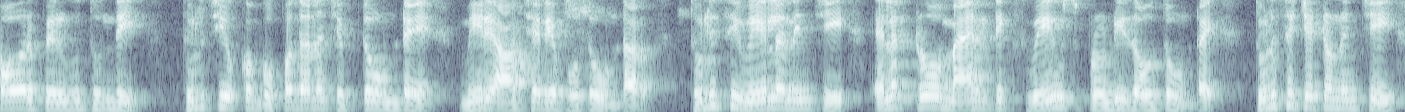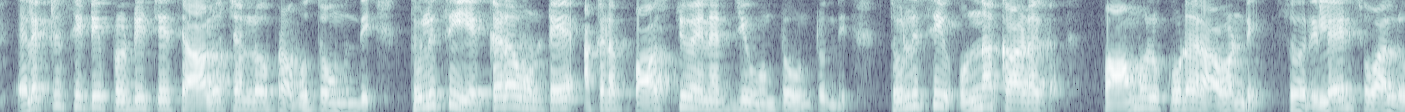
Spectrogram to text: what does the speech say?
పవర్ పెరుగుతుంది. తులసి యొక్క గొప్పదనం చెప్తూ ఉంటే మీరే ఆశ్చర్యపోతూ ఉంటారు. తులసి వేర్ల నుంచి ఎలక్ట్రోమాగ్నెటిక్స్ వేవ్స్ ప్రొడ్యూస్ అవుతూ ఉంటాయి. తులసి చెట్టు నుంచి ఎలక్ట్రిసిటీ ప్రొడ్యూస్ చేసే ఆలోచనలో ప్రభుత్వం ఉంది. తులసి ఎక్కడ ఉంటే అక్కడ పాజిటివ్ ఎనర్జీ ఉంటూ ఉంటుంది. తులసి ఉన్న కాడ పాములు కూడా రావండి. సో రిలయన్స్ వాళ్ళు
